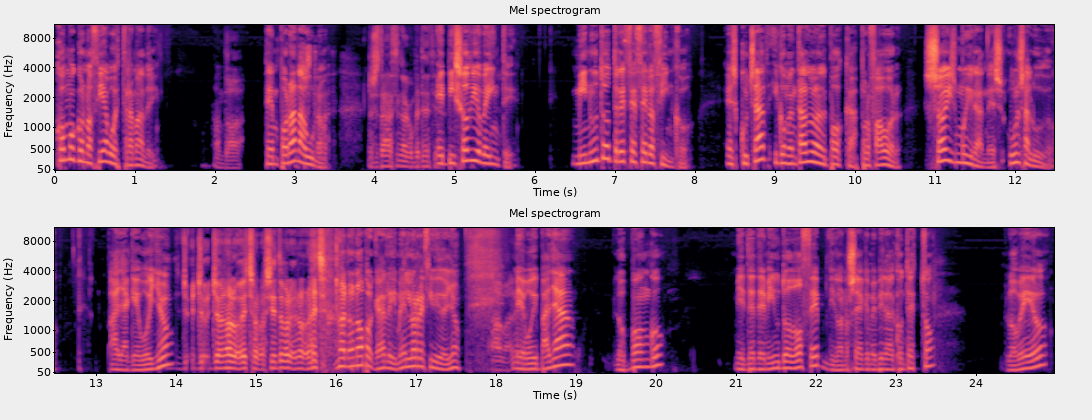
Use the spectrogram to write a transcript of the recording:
¿cómo conocí a vuestra madre? Anda. Temporada Nos 1. están- Nos están haciendo competencia. Episodio 20. Minuto 1305. Escuchad y comentadlo en el podcast, por favor. Sois muy grandes. Un saludo. Vaya que voy yo. Yo, yo- yo no lo he hecho, lo siento, pero no lo he hecho. No, no, no, porque el email lo he recibido yo. Ah, vale. Me voy para allá, lo pongo. Desde el minuto 12, digo, no sea que me pierda el contexto. Lo veo.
